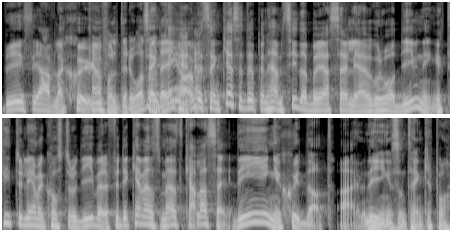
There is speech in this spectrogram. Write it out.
Det är så jävla sjukt. Kan jag få lite råd av dig kan jag, men Sen kan jag sätta upp en hemsida och börja sälja rådgivning. Jag titulerar mig kostrådgivare, för det kan vem som helst kalla sig. Det är ingen skyddat. Nej, det är ingen som tänker på.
